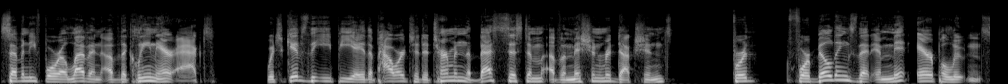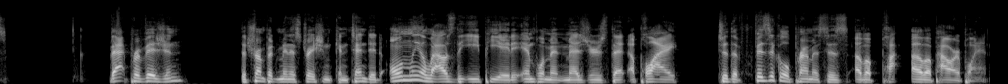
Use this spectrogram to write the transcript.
7411 of the Clean Air Act which gives the EPA the power to determine the best system of emission reductions for, for buildings that emit air pollutants. That provision, the Trump administration contended, only allows the EPA to implement measures that apply to the physical premises of a, of a power plant,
